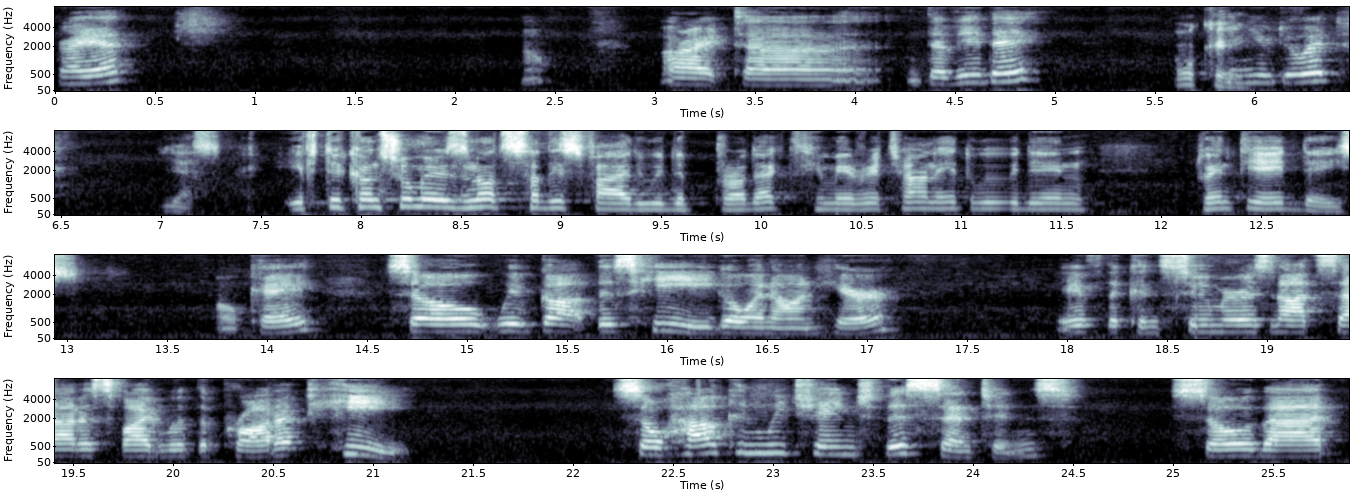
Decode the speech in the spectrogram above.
Rayed? No. All right. Uh, Davide, Okay. can you do it? Yes. If the consumer is not satisfied with the product, he may return it within 28 days. Okay. So we've got this he going on here. If the consumer is not satisfied with the product, he. So how can we change this sentence so that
